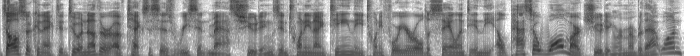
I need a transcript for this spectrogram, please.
It's also connected to another of Texas's recent mass shootings. In 2019, the 24 year old assailant in the El Paso Walmart shooting, remember that one?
